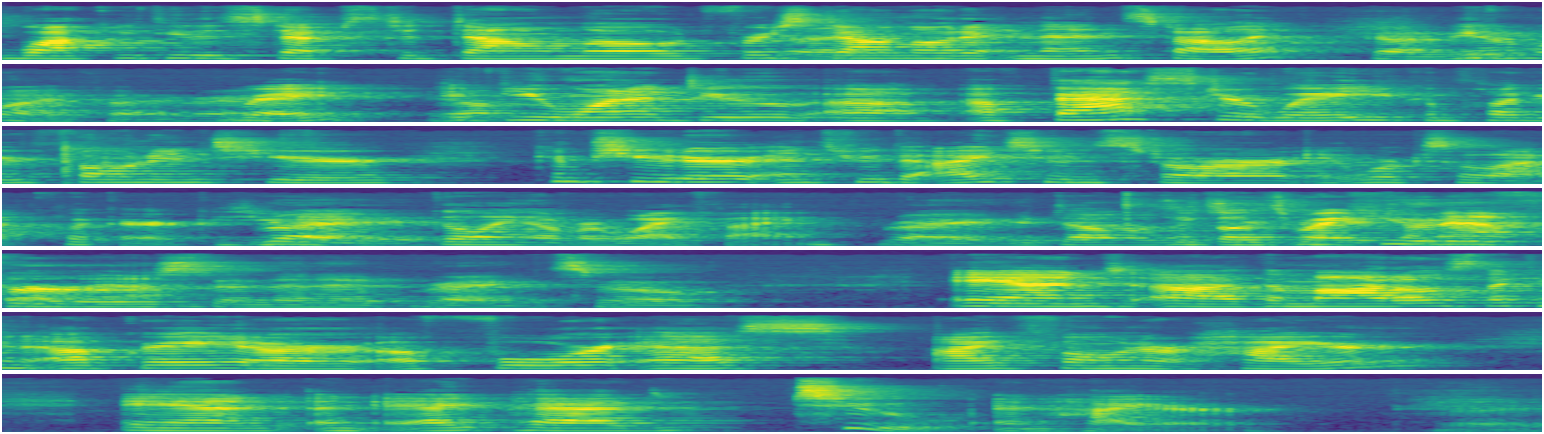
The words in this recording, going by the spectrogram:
walk you through the steps to download. First, Right. download it and then install it. Gotta be If- on Wi-Fi, right? Right. Yep. If you want to do a, a faster way, you can plug your phone into your computer and through the iTunes store, it works a lot quicker because you're Right. not going over Wi-Fi. Right. It downloads It goes right from computer Apple, first, and then it right. So And uh, the models that can upgrade are a 4S iPhone or higher and an iPad 2 and higher. right.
